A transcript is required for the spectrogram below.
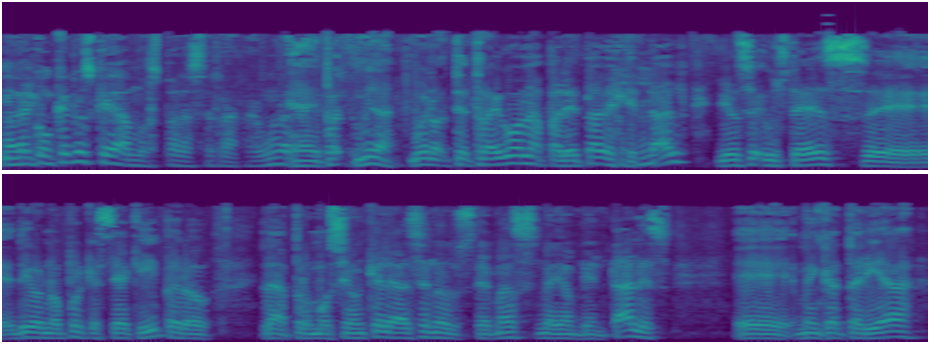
A ver, ¿con qué nos quedamos para cerrar? ¿Alguna eh, pues, mira, bueno, te traigo la paleta vegetal. Yo sé, ustedes, eh, digo, no porque esté aquí, pero la promoción que le hacen a los temas medioambientales. Eh, me encantaría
